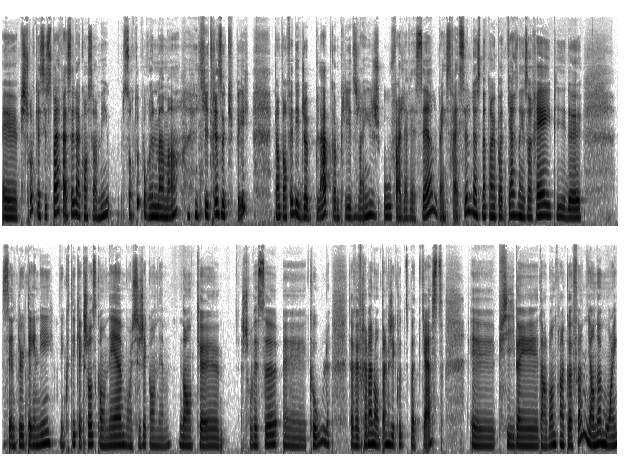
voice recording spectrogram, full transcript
Euh, puis je trouve que c'est super facile à consommer, surtout pour une maman qui est très occupée. Quand on fait des jobs plates comme plier du linge ou faire de la vaisselle, ben c'est facile de se mettre un podcast dans les oreilles puis de s'entertainer, d'écouter quelque chose qu'on aime ou un sujet qu'on aime. Donc, euh, je trouvais ça euh, cool. Ça fait vraiment longtemps que j'écoute du podcast. Puis, ben, dans le monde francophone, il y en a moins.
